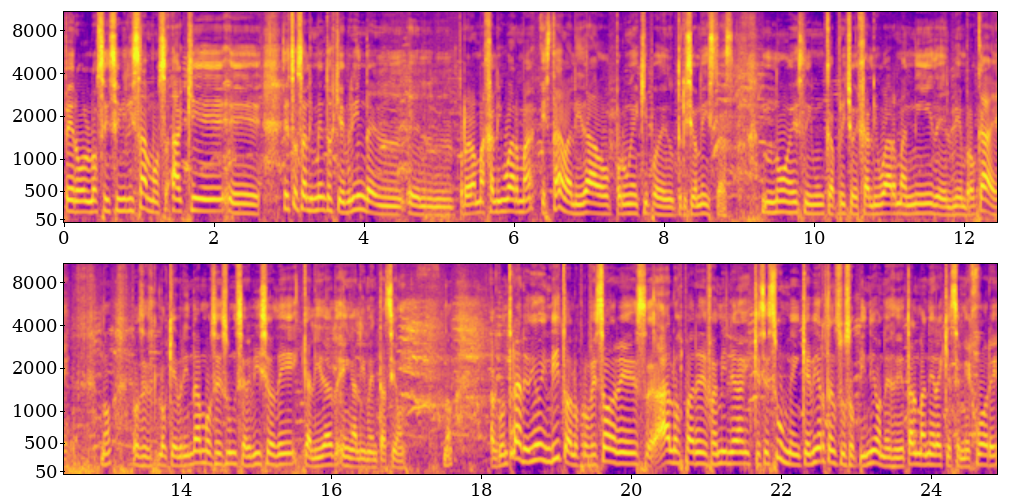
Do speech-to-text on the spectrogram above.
pero lo sensibilizamos a que eh, estos alimentos que brinda el, programa Jaliwarma está validado por un equipo de nutricionistas, no es ningún capricho de Jaliwarma ni del miembro CAE. ¿no? Entonces, lo que brindamos es un servicio de calidad en alimentación. ¿No? Al contrario, yo invito a los profesores, a los padres de familia que se sumen, que viertan sus opiniones de tal manera que se mejore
